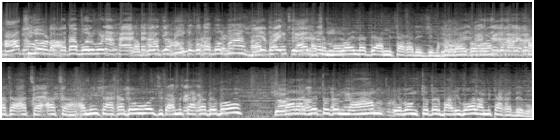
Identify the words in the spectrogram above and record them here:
ভাঙা ছিল ওটা? কথা বলব না হাজার টাকা দিবি? কথা বলব না, দিয়ে ভাই আচ্ছা মোবাইলটা দে আমি টাকা দিচ্ছি ভালো ভাই কথা আচ্ছা আচ্ছা আচ্ছা আমি টাকা দেবো বলছি আমি টাকা দেবো। তার আগে তোদের নাম এবং তোদের বাড়ি বল আমি টাকা দেবো।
